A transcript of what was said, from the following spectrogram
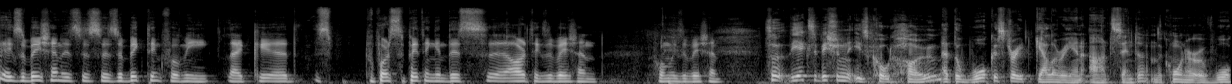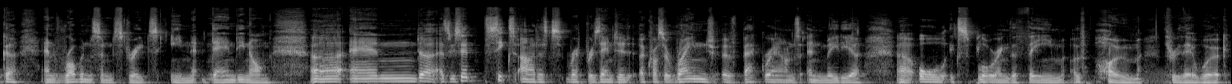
exhibition is, is, is a big thing for me, like uh, participating in this uh, art exhibition, home exhibition. So the exhibition is called Home at the Walker Street Gallery and Art Centre on the corner of Walker and Robinson Streets in Dandenong. Uh, and uh, as we said, six artists represented across a range of backgrounds and media, uh, all exploring the theme of home through their work.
